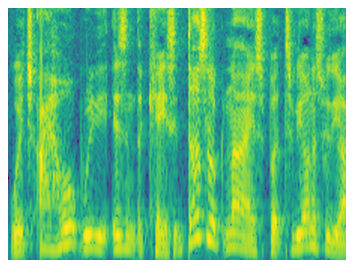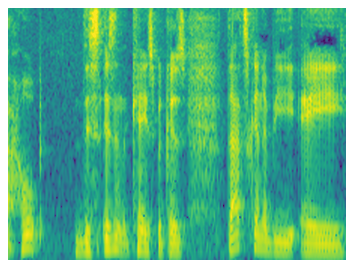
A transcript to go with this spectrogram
which I hope really isn't the case. It does look nice, but to be honest with you, I hope this isn't the case because that's going to be a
